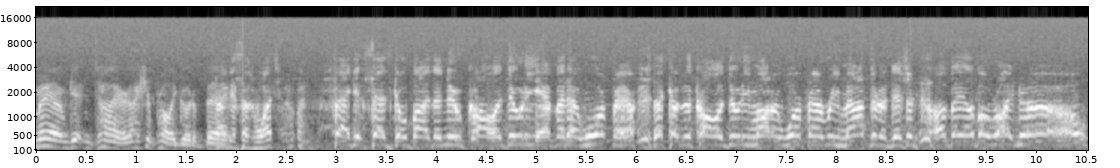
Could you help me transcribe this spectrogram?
Man, I'm getting tired. I should probably go to bed. Faggot says what? Faggot says go buy the new Call of Duty Infinite Warfare that comes with Call of Duty Modern Warfare Remastered Edition available right now.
